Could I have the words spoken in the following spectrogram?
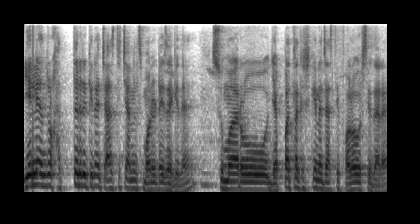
ಎಲ್ಲಿ ಅಂದರೂ ಹತ್ತರಕ್ಕಿಂತ ಜಾಸ್ತಿ ಚಾನಲ್ಸ್ ಮಾನಿಟೈಸ್ ಆಗಿದೆ. ಸುಮಾರು ಎಪ್ಪತ್ತು ಲಕ್ಷಕ್ಕಿಂತ ಜಾಸ್ತಿ ಫಾಲೋವರ್ಸ್ ಇದ್ದಾರೆ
